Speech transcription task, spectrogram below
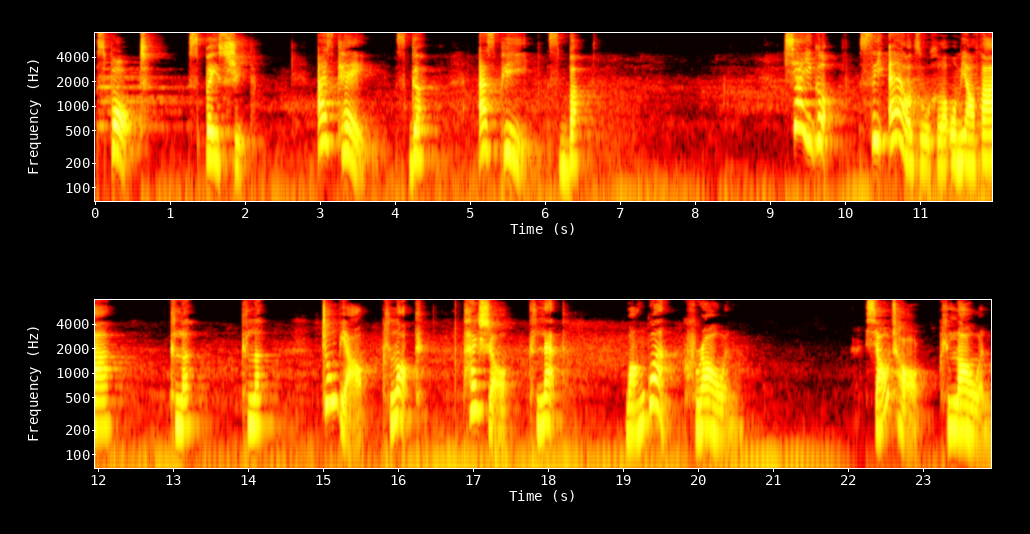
sport spaceship sk sk Sp sp。下一个 cl 组合我们要发 cl cl，钟表 clock，拍手 clap，王冠 crown。小丑 clown，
